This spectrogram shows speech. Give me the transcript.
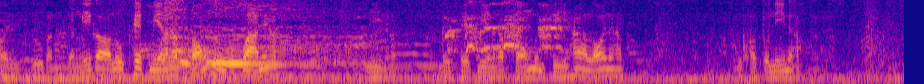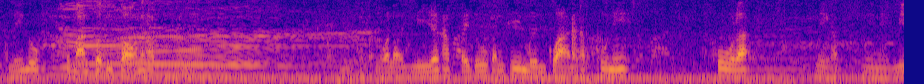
ค่อยๆดูกัน อย่างนี้ก็ลูกเพศเมียนะครับสองหมื่นกว่านี่ครับ นี่นะครับ ลูกเพศเมียนะครับสองหมื่นสี่ห้าร้อยนะครับ ลูกเขาตัวนี้นะครับ อันนี้ลูกประมาณตัวที่สองนะครับหัวเรามีเยอะครับ ไปดูกันที่หมื่นกว่านะครับ คู่นี้คู่ละนี่ครับนี่นี่มี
